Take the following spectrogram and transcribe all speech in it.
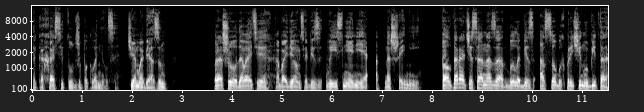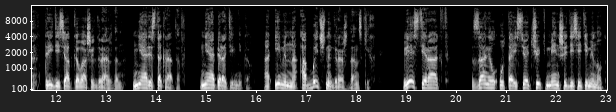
Такахаси тут же поклонился. «Чем обязан?» «Прошу, давайте обойдемся без выяснения отношений. Полтора часа назад было без особых причин убито три десятка ваших граждан. Не аристократов, не оперативников, а именно обычных гражданских. Весь теракт занял у Тайсё чуть меньше десяти минут.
